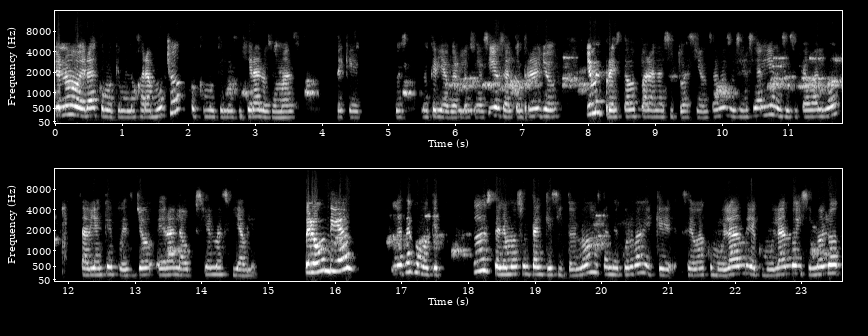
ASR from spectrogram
yo no era como que me enojara mucho o como que les dijera a los demás de que pues no quería verlos o así, o sea, al contrario, yo, yo me prestaba para la situación, ¿sabes? O sea, si alguien necesitaba algo, sabían que pues yo era la opción más fiable. Pero un día, neta como que todos tenemos un tanquecito, ¿no? ¿Están de acuerdo? Y que se va acumulando y acumulando y si no lo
